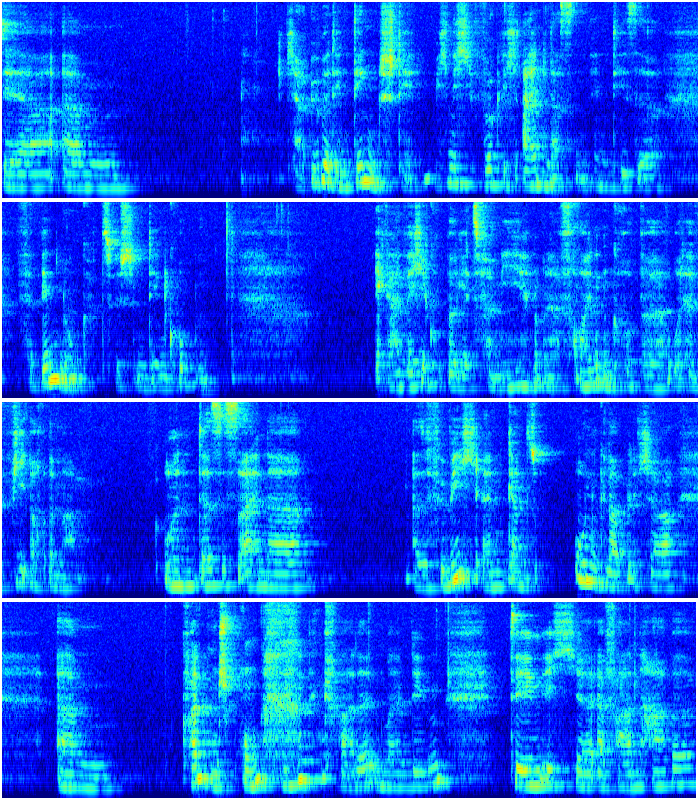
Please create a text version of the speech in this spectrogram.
der ähm, ja, über den Dingen stehen, mich nicht wirklich einlassen in diese Verbindung zwischen den Gruppen. Egal welche Gruppe, jetzt Familien- oder Freundengruppe oder wie auch immer. Und das ist eine, also für mich ein ganz unglaublicher ähm, Quantensprung, gerade in meinem Leben, den ich äh, erfahren habe,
